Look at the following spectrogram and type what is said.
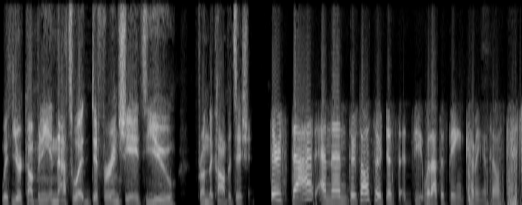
with your company. And that's what differentiates you from the competition. There's that. And then there's also just, without this becoming a sales pitch,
